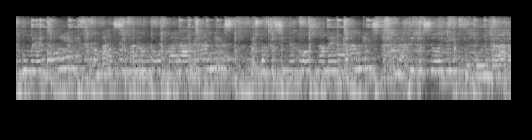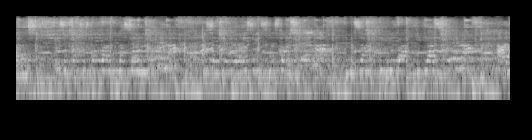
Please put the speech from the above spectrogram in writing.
έχουμε όλοι Μα εσύ μάλλον το παρακάνεις. Προσπαθείς συνεχώς να με κάνεις. Να χτύπεις όλοι που πονάς. Ξεχάσεις τα πάντα σε μένα. Είσαι και εσύ μες στο ψέμα Μέσα μου τι υπάρχει για σένα. Αν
